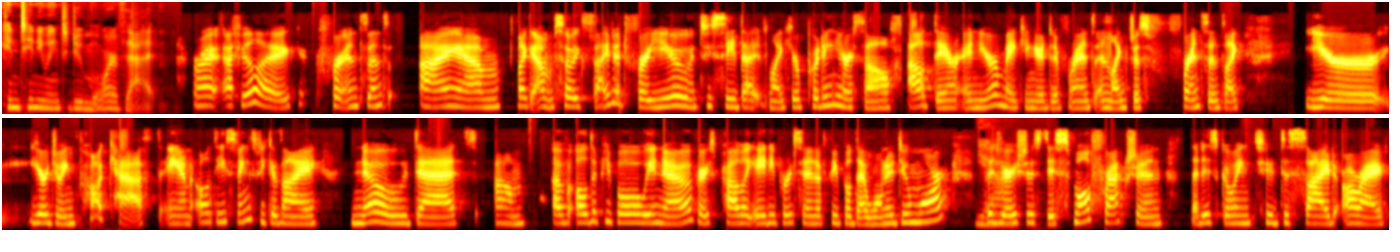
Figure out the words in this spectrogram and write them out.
continuing to do more of that. Right. I feel like, for instance, I am like I'm so excited for you to see that like you're putting yourself out there and you're making a difference and like just for instance like you're you're doing podcasts and all these things because I know that um, of all the people we know, there's probably 80% of people that want to do more, yeah. but there's just this small fraction that is going to decide, all right,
